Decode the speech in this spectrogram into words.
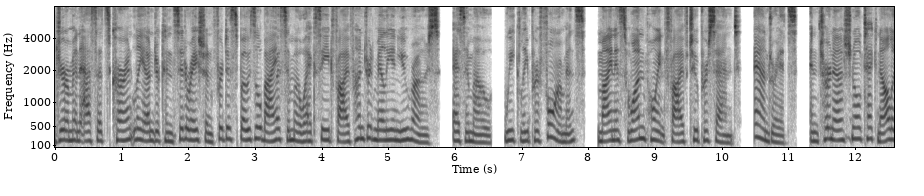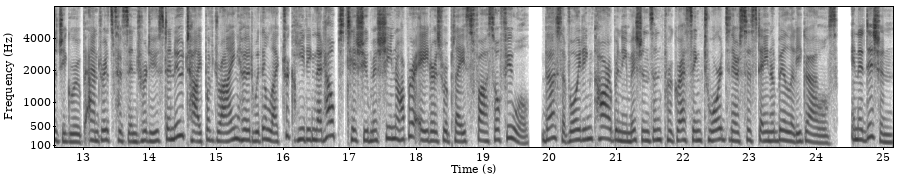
German assets currently under consideration for disposal by S IMMO exceed 500 million euros. S IMMO, weekly performance, minus 1.52%. Andritz, International Technology Group Andritz has introduced a new type of drying hood with electric heating that helps tissue machine operators replace fossil fuel, thus avoiding carbon emissions and progressing towards their sustainability goals. In addition,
